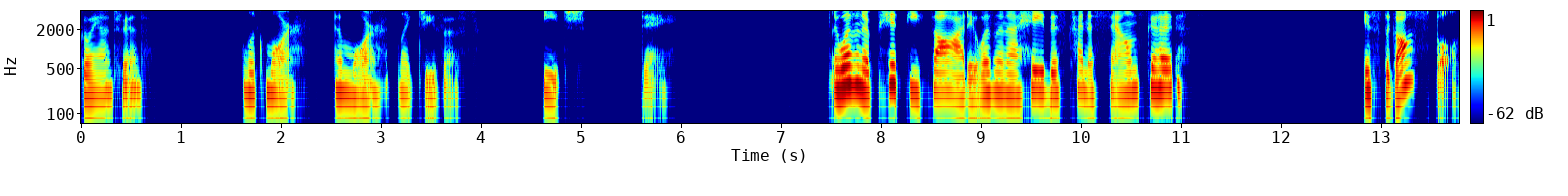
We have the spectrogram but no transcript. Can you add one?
Going on to the end. Look more and more like Jesus each day. It wasn't a pithy thought. It wasn't a, hey, this kind of sounds good. It's the gospel.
